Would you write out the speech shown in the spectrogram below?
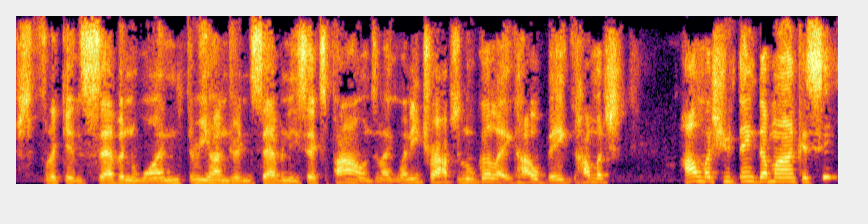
freaking seven one, three hundred and seventy six pounds. Like when he drops Luka, like how big, how much, how much you think the man could see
